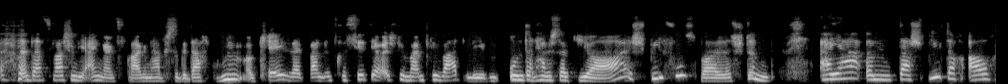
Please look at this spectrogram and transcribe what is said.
Das war schon die Eingangsfrage. Dann habe ich so gedacht, hm, okay, seit wann interessiert ihr euch für mein Privatleben? Und dann habe ich gesagt, ja, ich spiele Fußball, das stimmt. Ah ja, ähm, da spielt doch auch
